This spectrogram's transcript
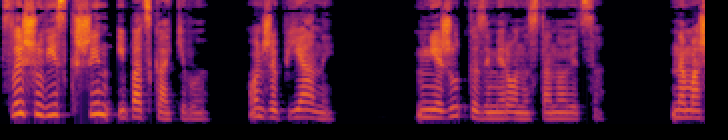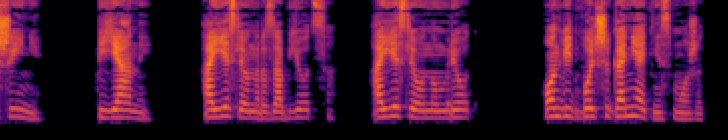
Слышу визг шин и подскакиваю. Он же пьяный. Мне жутко за Мирона становится. На машине. Пьяный. А если он разобьется? А если он умрет? Он ведь больше гонять не сможет,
